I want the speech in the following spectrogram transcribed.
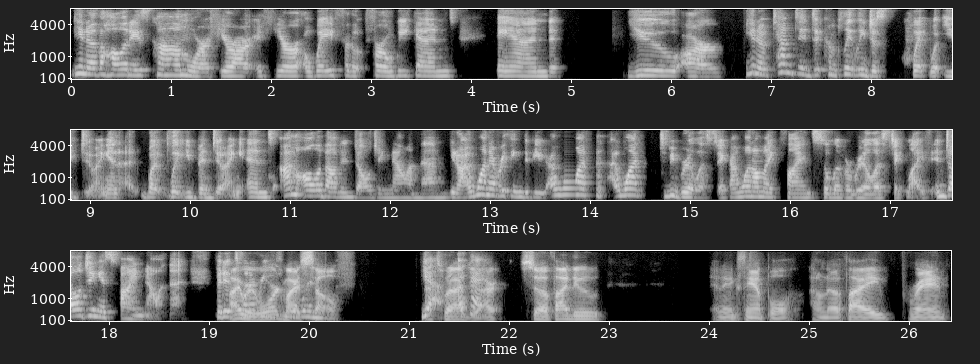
you know the holidays come or if you're if you're away for the for a weekend and you are you know tempted to completely just quit what you're doing and what what you've been doing. And i'm all about indulging now and then. You know i want everything to be i want i want to be realistic. I want all my clients to live a realistic life. Indulging is fine now and then but it's i reward myself. Yeah, that's what i okay. do I, so if i do an example i don't know if i ran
